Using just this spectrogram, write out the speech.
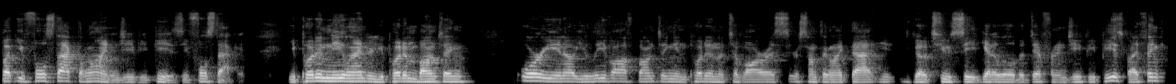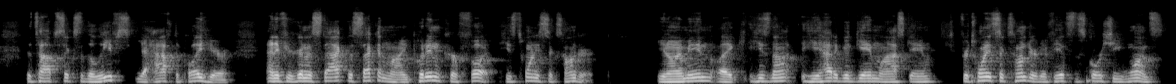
but you full stack the line in GPPs. You full stack it. You put in Nylander, you put in Bunting, or you know you leave off Bunting and put in a Tavares or something like that. You, go two seed, get a little bit different in GPPs. But I think the top six of the Leafs you have to play here. And if you're going to stack the second line, put in Kerfoot. He's twenty six hundred. You know what I mean? Like he's not, he had a good game last game for 2,600. If he hits the score sheet once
